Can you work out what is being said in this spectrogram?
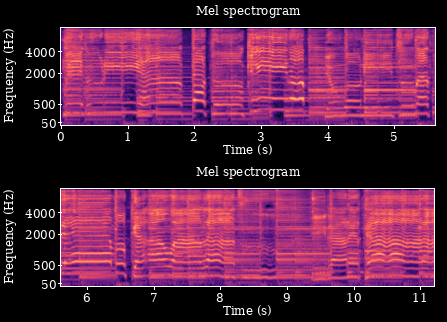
巡り合った時のようにいつまでも変わらずいられたら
